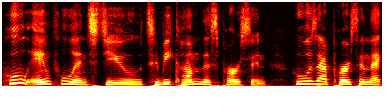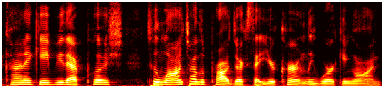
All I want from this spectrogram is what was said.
who influenced you to become this person? Who was that person that kind of gave you that push to launch all the projects that you're currently working on?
